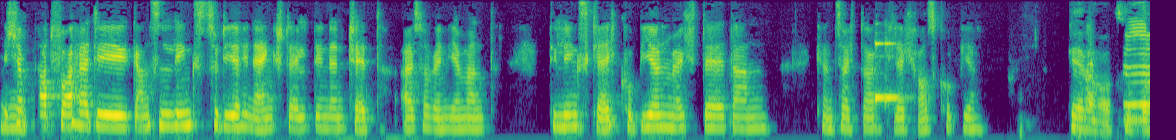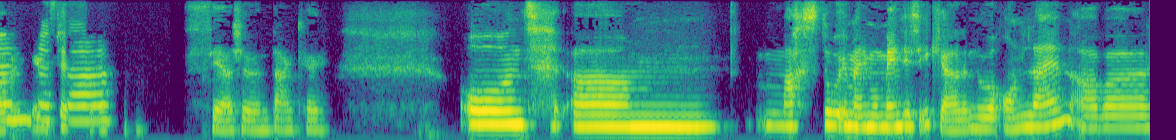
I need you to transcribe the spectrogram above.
Ich habe gerade vorher die ganzen Links zu dir hineingestellt in den Chat. Also wenn jemand die Links gleich kopieren möchte, dann könnt ihr euch da gleich rauskopieren. Genau, super. Sehr schön, danke. Und ähm, machst du, ich meine, im Moment ist eh klar, nur online, aber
